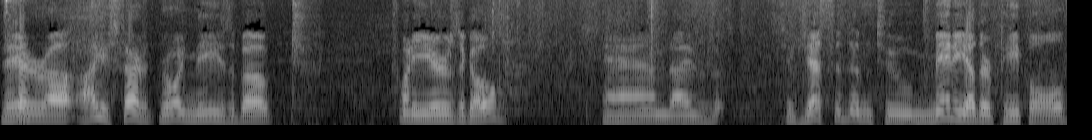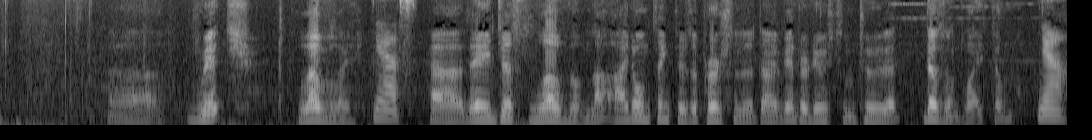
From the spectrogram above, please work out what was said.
They're, uh, I started growing these about 20 years ago, and I've suggested them to many other people. Uh, rich, lovely. Yes. Uh, they just love them. I don't think there's a person that I've introduced them to that doesn't like them. Yeah.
